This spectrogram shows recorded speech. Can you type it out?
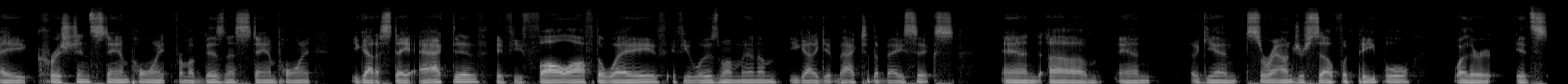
a Christian standpoint, from a business standpoint, you got to stay active. If you fall off the wave, if you lose momentum, you got to get back to the basics, and um, and again, surround yourself with people, whether it's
